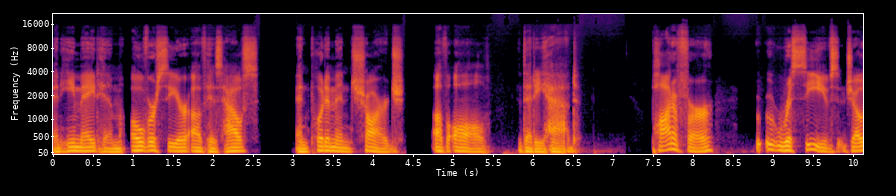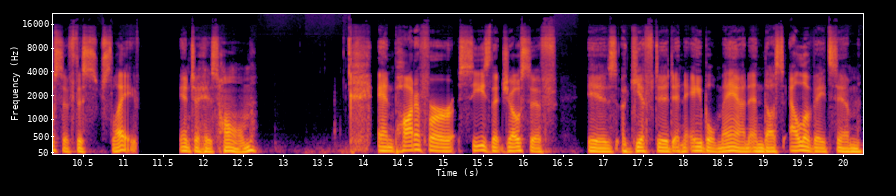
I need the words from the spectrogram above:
and he made him overseer of his house and put him in charge of all that he had. Potiphar receives Joseph, this slave, into his home. And Potiphar sees that Joseph is a gifted and able man and thus elevates him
